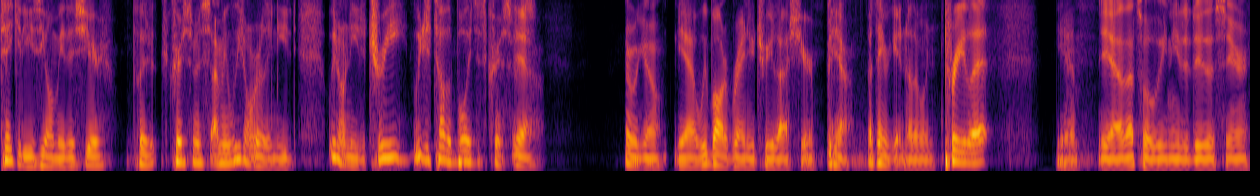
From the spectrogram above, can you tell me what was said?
take it easy on me this year. Christmas. I mean, we don't really need. We don't need a tree. We just tell the boys it's Christmas. yeah. There we go. yeah. We bought a brand new tree last year. Yeah. I think we're getting another one. Pre lit. Yeah, Yeah, that's what we need to do this year.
